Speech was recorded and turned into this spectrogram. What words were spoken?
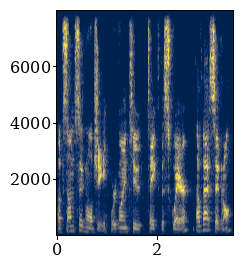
of some signal g, we're going to take the square of that signal,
